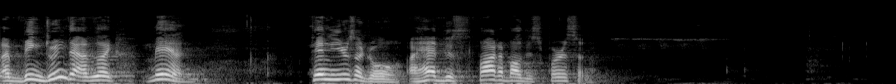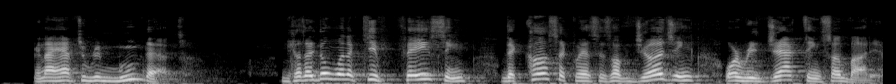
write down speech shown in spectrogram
I've been doing that. I'm like, man, 10 years ago, I had this thought about this person. And I have to remove that. Because I don't want to keep facing the consequences of judging or rejecting somebody.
